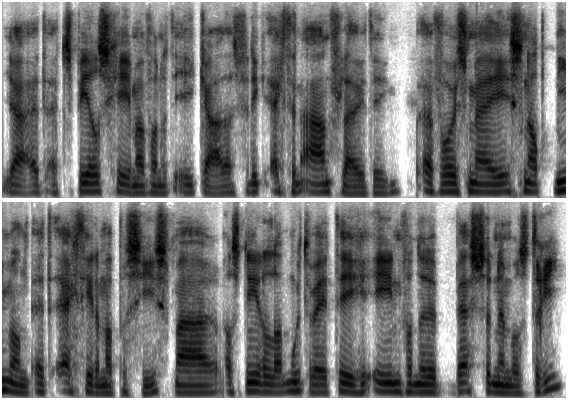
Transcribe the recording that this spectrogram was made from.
ja, het, het speelschema van het EK. Dat vind ik echt een aanfluiting. En volgens mij snapt niemand het echt helemaal precies. Maar als Nederland moeten wij tegen een van de beste nummers drie.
